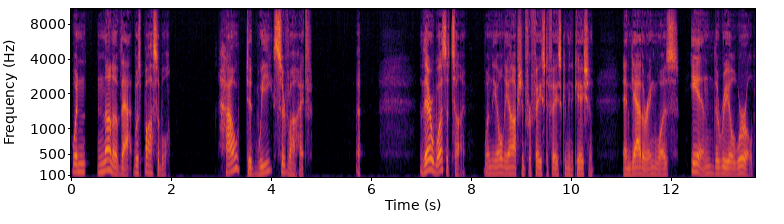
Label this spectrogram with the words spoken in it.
when none of that was possible? How did we survive? there was a time when the only option for face to face communication and gathering was in the real world.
